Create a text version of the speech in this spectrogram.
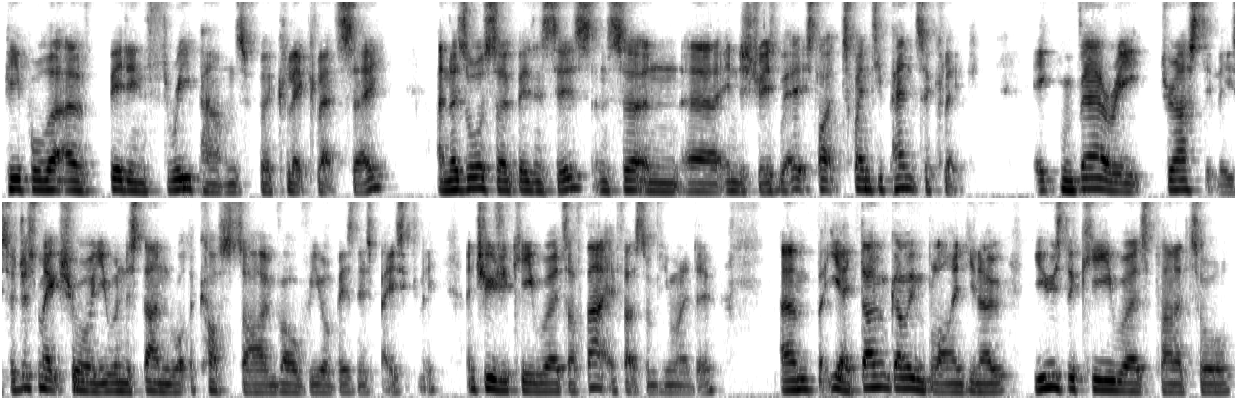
people that have bid in three pounds per click, let's say, and there's also businesses and certain uh, industries where it's like 20 pence a click. It can vary drastically. So just make sure you understand what the costs are involved for your business, basically, and choose your keywords off that if that's something you want to do. Um, but yeah, don't go in blind. You know, use the keywords planner tool.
